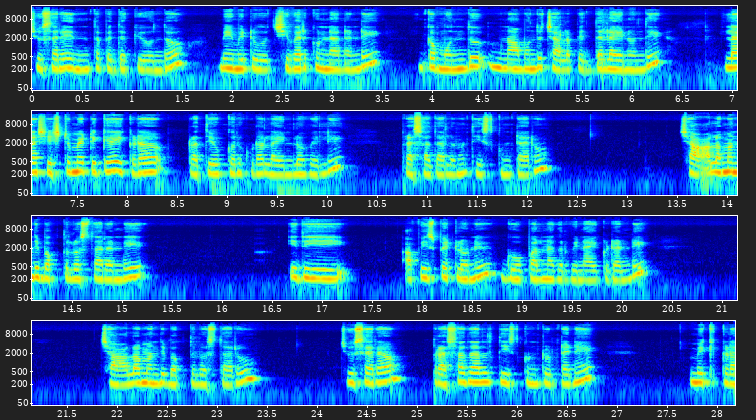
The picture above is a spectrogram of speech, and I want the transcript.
చూసారా ఎంత పెద్ద క్యూ ఉందో? మేము ఇటు చివరికి ఉన్నానండి. ఇంకా ముందు నా ముందు చాలా పెద్ద లైన్ ఉంది. ఇలా సిస్టమేటిక్గా ఇక్కడ ప్రతి ఒక్కరు కూడా లైన్లో వెళ్ళి ప్రసాదాలను తీసుకుంటారు. చాలామంది భక్తులు వస్తారండి. ఇది అఫీస్పేట్లోని గోపాల్ నగర్ వినాయకుడు అండి చాలామంది భక్తులు వస్తారు. చూసారా? ప్రసాదాలు తీసుకుంటుంటేనే మీకు ఇక్కడ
